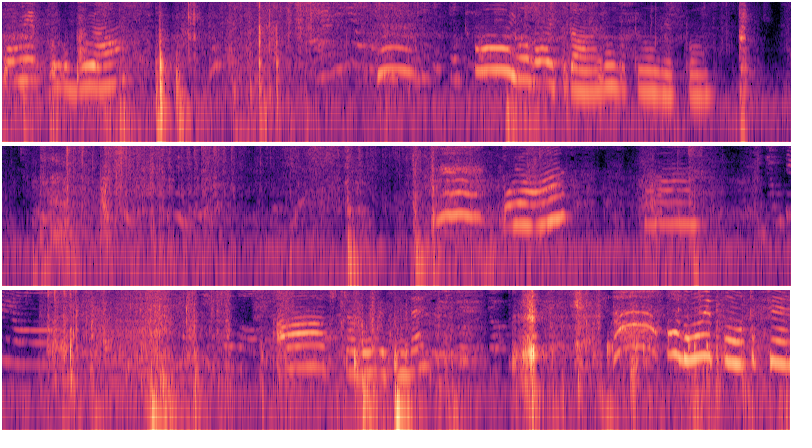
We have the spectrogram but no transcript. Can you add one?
너무 예뻐 이거 뭐야? 아 이거 너무 예쁘다 이런 것도 너무 예뻐 뭐야? 아. 아, 진짜 너무 예쁜데? 아, 너무 예뻐. 어떡해.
